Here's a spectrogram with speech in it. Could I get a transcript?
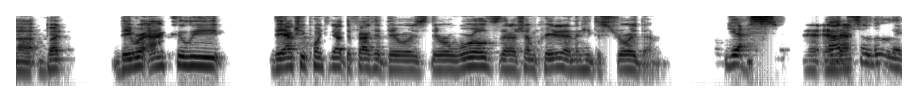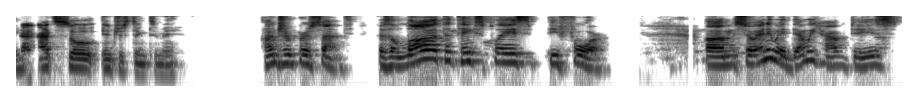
uh, but they were actually they actually pointed out the fact that there was there were worlds that Hashem created and then He destroyed them. Yes, and, and absolutely. That, that's so interesting to me. Hundred percent. There's a lot that takes place before. Um, so anyway, then we have days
